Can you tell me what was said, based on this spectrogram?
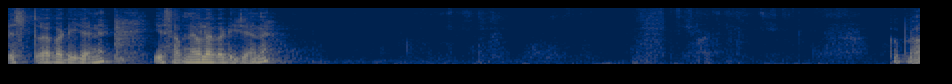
इस तरह का डिज़ाइन है, ये सामने वाला का डिज़ाइन है। कपड़ा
